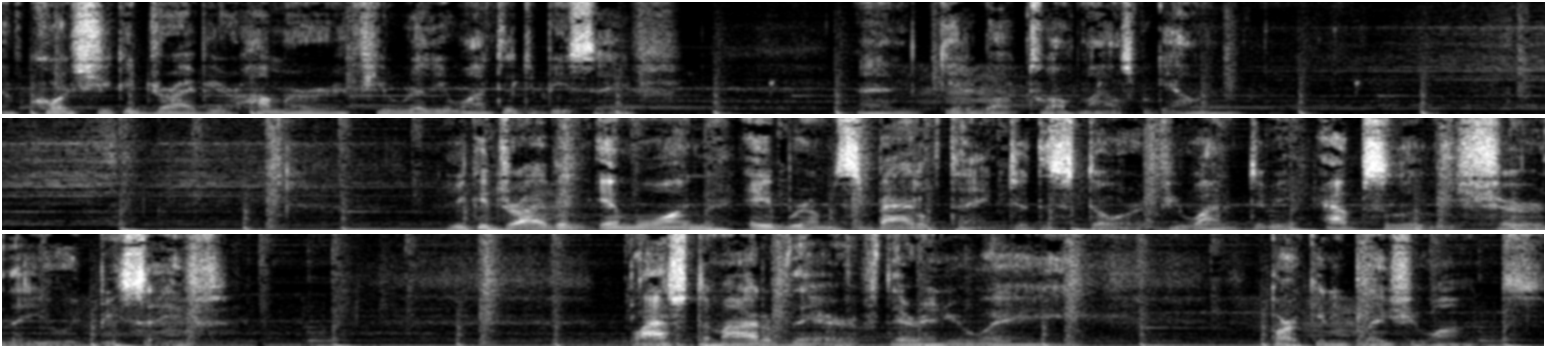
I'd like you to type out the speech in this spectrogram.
Of course, you could drive your Hummer if you really wanted to be safe and get about 12 miles per gallon. You could drive an M1 Abrams battle tank to the store if you wanted to be absolutely sure that you would be safe. Blast them out of there if they're in your way. Park any place you want.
